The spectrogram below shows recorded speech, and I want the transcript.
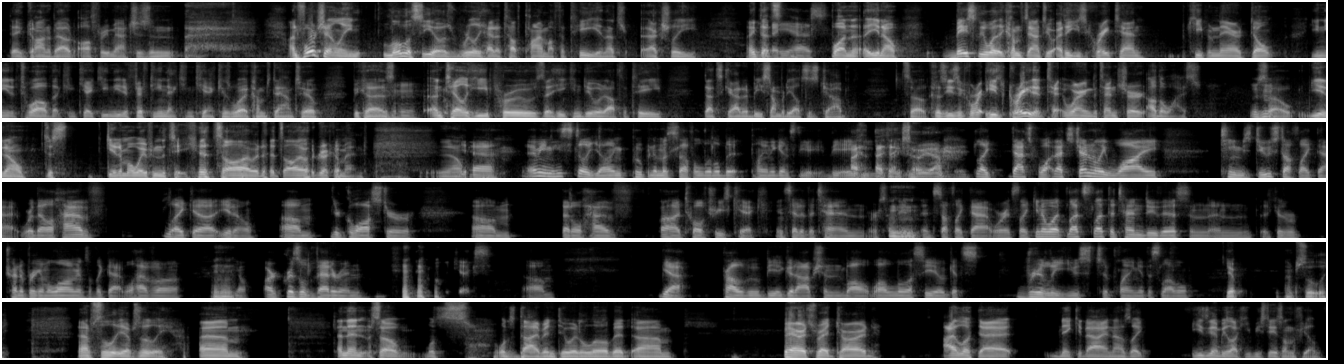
they've gone about all three matches and unfortunately Lolesio has really had a tough time off the tee and that's actually i think Yeah, that's he has. one uh, you know basically what it comes down to i think he's a great 10 keep him there don't you need a 12 that can kick you need a 15 that can kick is what it comes down to. Because Mhm. until he proves that he can do it off the tee that's got to be somebody else's job. So because he's a great he's great at te- wearing the 10 shirt otherwise. Mhm. so you know just get him away from the tee. That's all i would that's all i would recommend you know? Yeah, I mean he's still young, pooping himself a little bit playing against the the I, I think so yeah. Like that's why that's generally why teams do stuff like that, where they'll have like uh you know um your Gloucester um that'll have uh Twelvetrees kick instead of the 10 or something and stuff like that where it's like you know what? Let's let the 10 do this and and because we're trying to bring them along and stuff like that we'll have a Mhm. you know our grizzled veteran kicks. Um yeah probably would be a good option while while Lolesio gets really used to playing at this level. Yep, absolutely. Absolutely absolutely. Um and then so let's let's dive into it a little bit. Um barrett's red card. I looked at naked eye and i was like he's gonna be lucky if he stays on the field.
